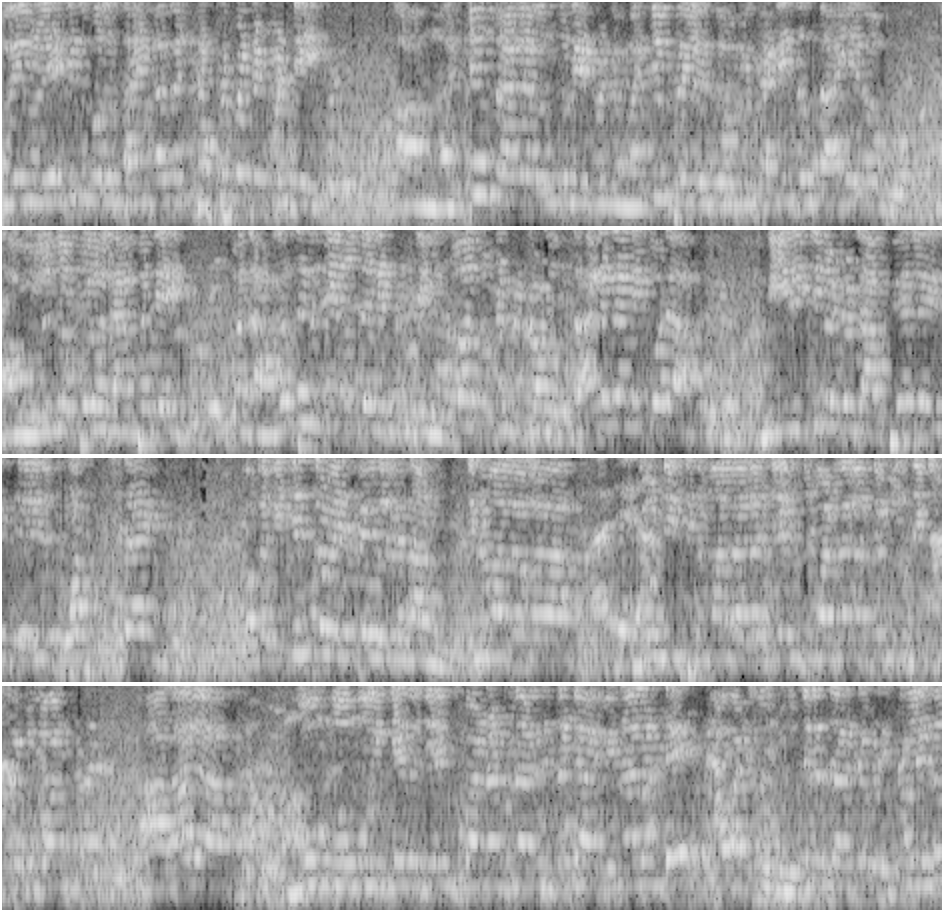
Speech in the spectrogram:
ఉదయం లేచి మొదలు సాయంకాలం కష్టపడేటువంటి ఆ మద్యం తాగాలనుకునేటువంటి మద్యం ప్రియులతో మీరు కనీసం తాగేదో ఆ ఒళ్ళు నొప్పులో లేకపోతే కొంత అలసట తీరుతున్నటువంటి విశ్వాసం ఉన్నటువంటి వాళ్ళు తాగడానికి కూడా మీరు ఇచ్చినటువంటి ఆ పేర్లు తెలియదు. ఫస్ట్ టైం ఒక విచిత్రమైన పేర్లు విన్నాను. సినిమాల్లో జోడీ సినిమాలాగా జేమ్స్ బాండ్ లాగా త్రిపుల్ సిక్స్ అలాగా మూవ్ మూవ్ ఇంకేదో జేమ్స్ బాండ్ అంటున్నారు. నిజంగా వినాలంటే ఆ వాటి గురించి ఉచ్చరించాలంటే కూడా ఇష్టం లేదు.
